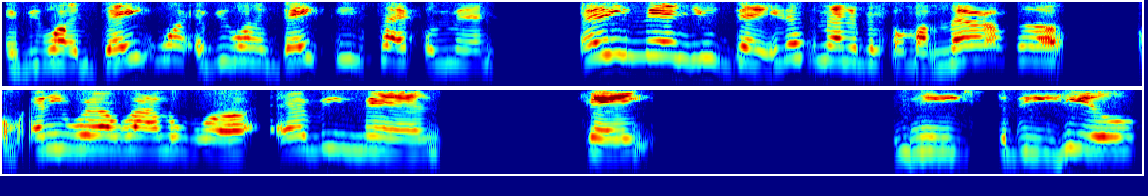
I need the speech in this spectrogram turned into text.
if you want to date one, if you want to date these type of men, any man you date, it doesn't matter if it's from America, from anywhere around the world, every man, okay, needs to be healed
